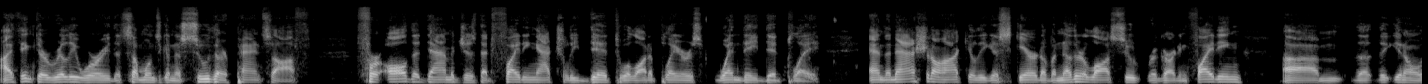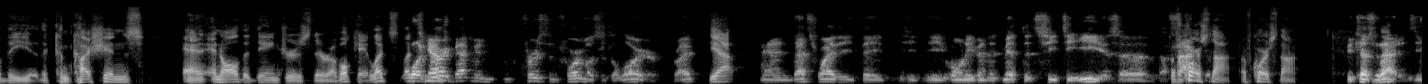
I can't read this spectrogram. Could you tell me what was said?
I think they're really worried that someone's going to sue their pants off for all the damages that fighting actually did to a lot of players when they did play. And the National Hockey League is scared of another lawsuit regarding fighting, um, the the you know the the concussions and and all the dangers thereof. Okay, let's let's well, Gary Bettman, first and foremost, is a lawyer, right? yeah, And that's why they, they he, he won't even admit that CTE is a, a of factor course not, of course not. Because of that. He's,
